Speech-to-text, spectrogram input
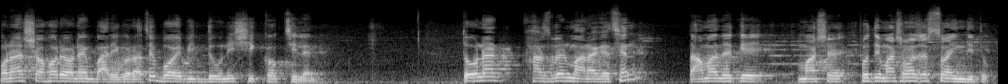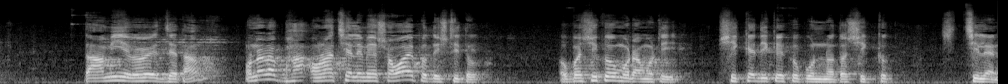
ওনার শহরে অনেক বাড়িঘর আছে, বয়বৃদ্ধ উনি শিক্ষক ছিলেন। তো ওনার হাজব্যান্ড মারা গেছেন। তা আমাদেরকে মাসে, প্রতি মাসে মাসে সোয়াইং দিত। তা আমি এভাবে যেতাম। ওনারা ভা, ওনার ছেলে মেয়ে সবাই প্রতিষ্ঠিত। উপাসিকও মোটামুটি শিক্ষা দিকে খুব উন্নত শিক্ষক ছিলেন।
